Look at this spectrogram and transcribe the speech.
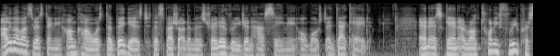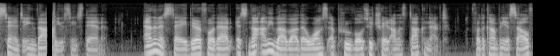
Alibaba's listing in Hong Kong was the biggest the special administrative region has seen in almost a decade, and it's gained around 23% in value since then. Analysts say, therefore, that it's not Alibaba that wants approval to trade on the Stock Connect. For the company itself,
